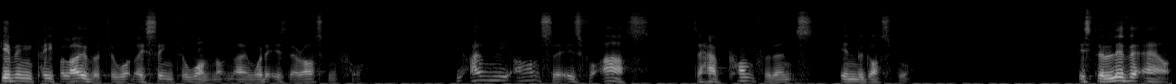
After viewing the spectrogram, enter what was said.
giving people over to what they seem to want, not knowing what it is they're asking for. The only answer is for us to have confidence in the gospel, is to live it out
